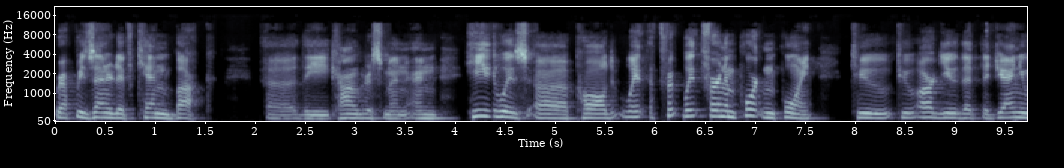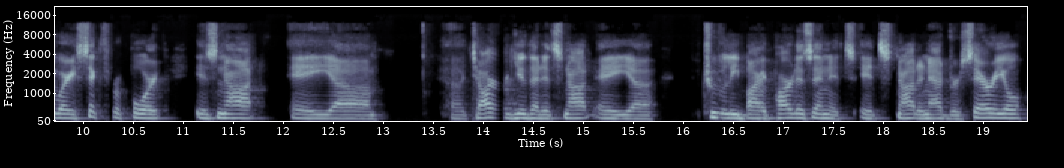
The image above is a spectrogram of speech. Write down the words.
Representative Ken Buck, uh, the congressman, and he was uh, called with, for, with, for, an important point to to argue that the January sixth report is not a uh, uh to argue that it's not a uh, truly bipartisan. It's it's not an adversarial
